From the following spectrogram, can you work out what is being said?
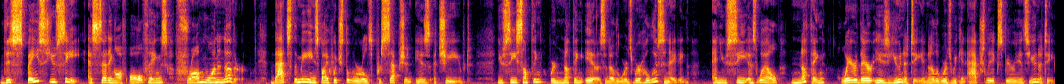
This space you see as setting off all things from one another. That's the means by which the world's perception is achieved. You see something where nothing is. In other words, we're hallucinating. And you see as well nothing where there is unity. In other words, we can actually experience unity.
